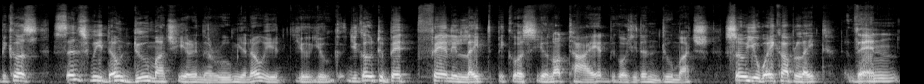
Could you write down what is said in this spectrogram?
because since we don't do much here in the room, you know, you, you, you, you go to bed fairly late because you're not tired because you didn't do much. So you wake up late, then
